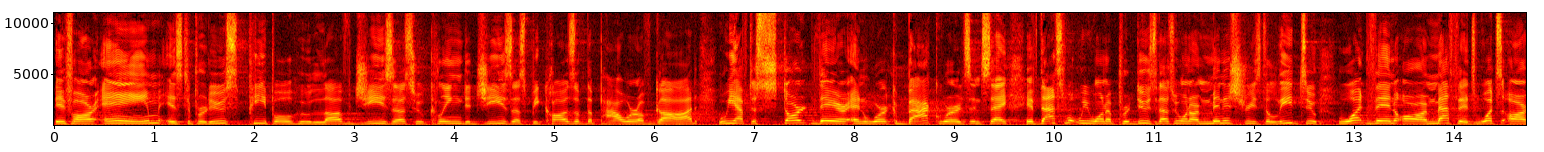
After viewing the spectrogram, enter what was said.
If our aim is to produce people who love Jesus, who cling to Jesus because of the power of God, we have to start there and work backwards and say, if that's what we want to produce, if that's what we want our ministries to lead to, what then are our methods? What's our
